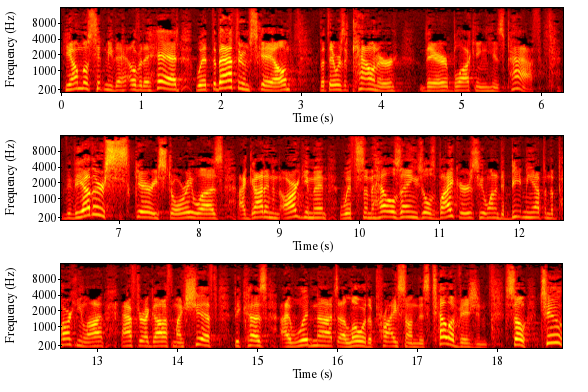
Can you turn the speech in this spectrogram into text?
he almost hit me the, over the head with the bathroom scale but there was a counter there blocking his path. The other scary story was I got in an argument with some Hells Angels bikers who wanted to beat me up in the parking lot after I got off my shift because I would not uh, lower the price on this television. So, two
